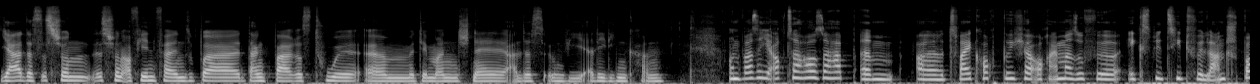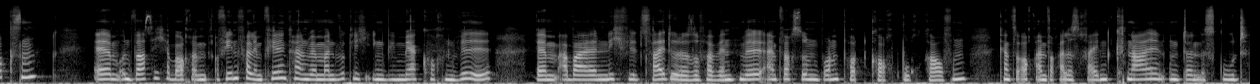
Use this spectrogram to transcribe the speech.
ja, das ist schon, ist schon auf jeden Fall ein super dankbares Tool, ähm, mit dem man schnell alles irgendwie erledigen kann. Und was ich auch zu Hause habe, ähm, äh, zwei Kochbücher, auch einmal so für explizit für Lunchboxen. Ähm, und was ich aber auch auf jeden Fall empfehlen kann, wenn man wirklich irgendwie mehr kochen will, ähm, aber nicht viel Zeit oder so verwenden will, einfach so ein One-Pot-Kochbuch kaufen. Kannst du auch einfach alles reinknallen und dann ist gut.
